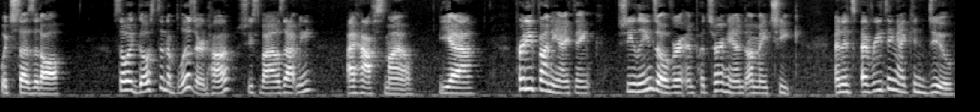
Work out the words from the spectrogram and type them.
which says it all. So a ghost in a blizzard, huh? She smiles at me. I half smile. Yeah. Pretty funny, I think. She leans over and puts her hand on my cheek, and it's everything I can do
